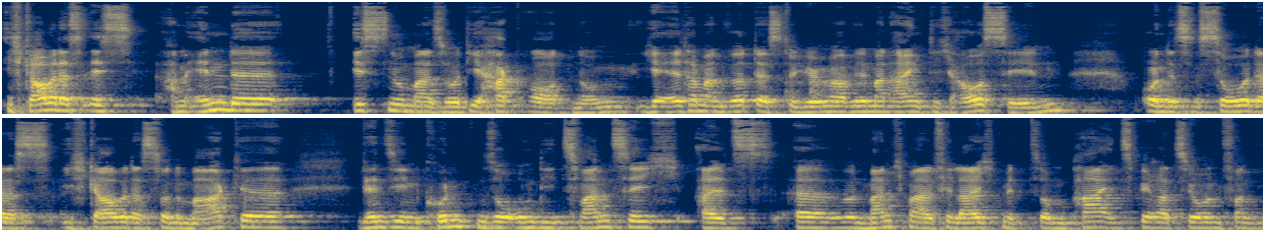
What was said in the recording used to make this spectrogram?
ich glaube, das ist am Ende ist nun mal so die Hackordnung. Je älter man wird, desto jünger will man eigentlich aussehen. Und es ist so, dass ich glaube, dass so eine Marke, wenn sie einen Kunden so um die 20 als äh, und manchmal vielleicht mit so ein paar Inspirationen von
